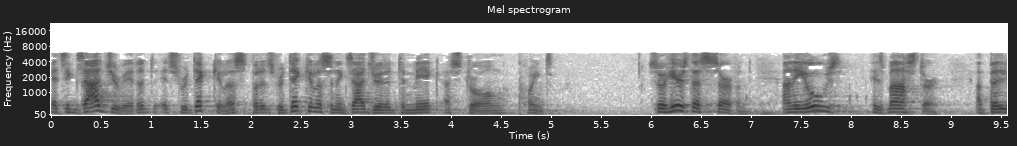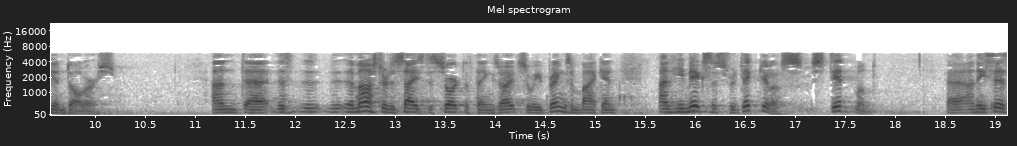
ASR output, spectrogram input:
It's exaggerated, it's ridiculous, but it's ridiculous and exaggerated to make a strong point. So here's this servant, and he owes his master a billion dollars. And uh, the, the, the master decides to sort the things out, so he brings him back in, and he makes this ridiculous statement. Uh, and he says,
